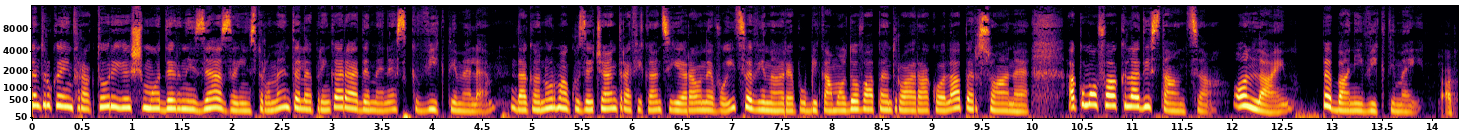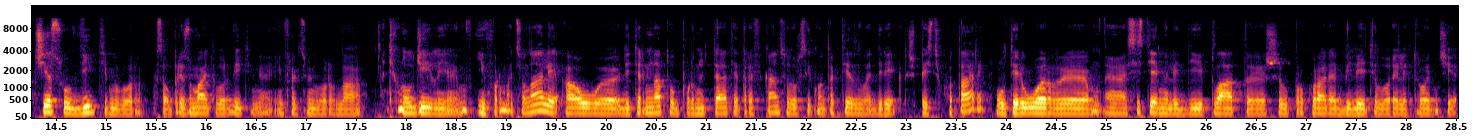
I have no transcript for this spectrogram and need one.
Pentru că infractorii își modernizează instrumentele prin care ademenesc victimele. Dacă în urmă cu 10 ani traficanții erau nevoiți să vină în Republica Moldova pentru a racola persoane, acum o fac la distanță, online, pe banii victimei. Accesul victimelor sau prezumatelor victime infracțiunilor la tehnologiile informaționale au uh, determinat oportunitatea traficanților să-i contacteze la direct și peste hotare. Ulterior, uh, sistemele de plată și procurarea biletelor electronice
